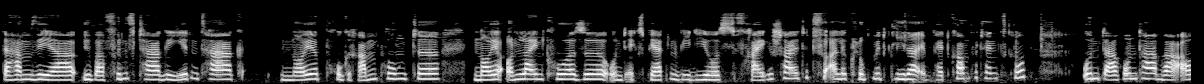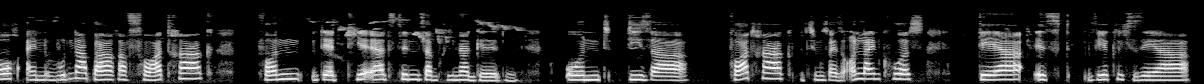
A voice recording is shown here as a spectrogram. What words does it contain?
Da haben wir ja über fünf Tage jeden Tag neue Programmpunkte, neue Online-Kurse und Expertenvideos freigeschaltet für alle Clubmitglieder im Pet Kompetenz Club. Und darunter war auch ein wunderbarer Vortrag von der Tierärztin Sabrina Gilden. Und dieser Vortrag bzw. Online-Kurs, der ist wirklich sehr,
